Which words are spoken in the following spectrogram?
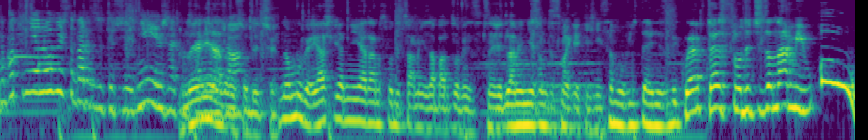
No bo ty nie lubisz to bardzo słodyczy, nie jesz jakoś No ja tak nie dużo. jadam słodyczy. No mówię, ja się nie jaram słodyczami za bardzo, więc w sensie dla mnie nie są te smaki jakieś niesamowite, niezwykłe. Test słodyczy za nami! Woo!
